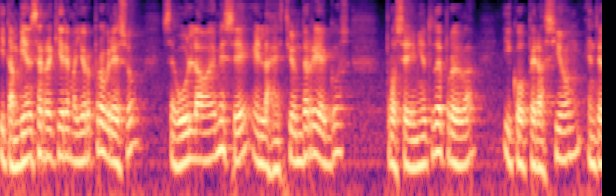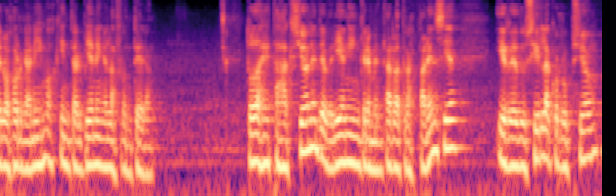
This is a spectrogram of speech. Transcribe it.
Y también se requiere mayor progreso, según la OMC, en la gestión de riesgos, procedimientos de prueba y cooperación entre los organismos que intervienen en la frontera. Todas estas acciones deberían incrementar la transparencia y reducir la corrupción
